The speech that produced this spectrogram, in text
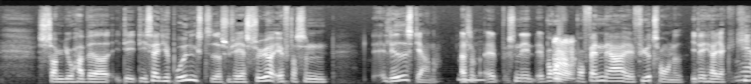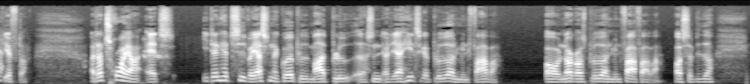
som jo har været, det, det er især i de her brydningstider, synes jeg, jeg søger efter sådan ledestjerner. Mm. Altså, øh, sådan en, hvor, hvor fanden er øh, fyrtårnet i det her, jeg kan kigge ja. efter. Og der tror jeg, at i den her tid, hvor jeg sådan er gået og blevet meget blød, eller sådan, og jeg er helt sikkert blødere end min far var, og nok også blødere end min farfar var, og så videre.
